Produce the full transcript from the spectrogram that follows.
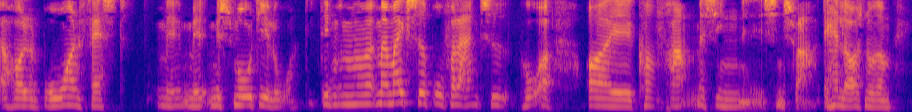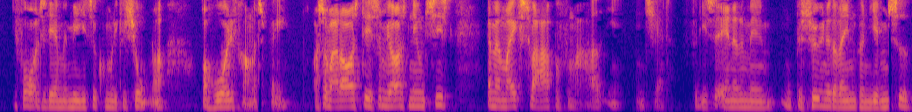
at holde brugeren fast med, med, med små dialoger. Det, man må ikke sidde og bruge for lang tid på at, at at komme frem med sin, øh, sin svar. Det handler også noget om i forhold til det her med metakommunikation og, og hurtigt frem og tilbage. Og så var der også det, som jeg også nævnte sidst, at man må ikke svare på for meget i en chat. Fordi så ender det med en besøgende, der var inde på en hjemmeside,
